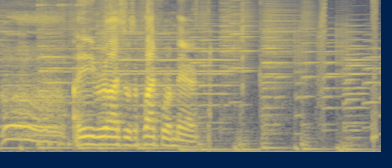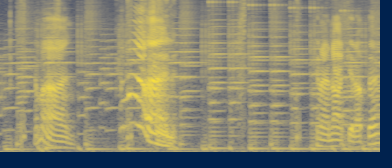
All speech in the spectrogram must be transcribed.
Oh, I didn't even realize there was a platform there. Come on. Come on! Can I not get up there?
